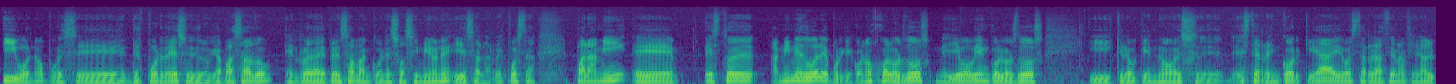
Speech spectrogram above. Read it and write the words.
Y bueno, pues eh, después de eso y de lo que ha pasado, en rueda de prensa van con eso a Simeone y esa es la respuesta. Para mí, eh, esto a mí me duele porque conozco a los dos, me llevo bien con los dos y creo que no es eh, este rencor que hay o esta relación al final.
